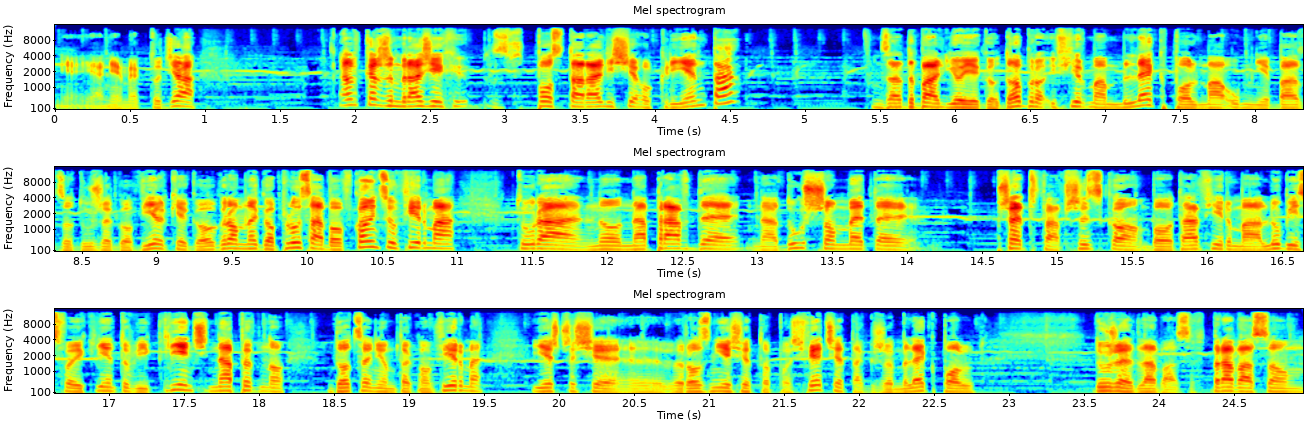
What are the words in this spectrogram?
Nie, ja nie wiem jak to działa. Ale w każdym razie postarali się o klienta, zadbali o jego dobro i firma Mlekpol ma u mnie bardzo dużego, wielkiego, ogromnego plusa, bo w końcu firma, która no naprawdę na dłuższą metę przetrwa wszystko, bo ta firma lubi swoich klientów i klienci na pewno docenią taką firmę jeszcze się e, rozniesie to po świecie, także Mlekpol duże dla was. Brawa są.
